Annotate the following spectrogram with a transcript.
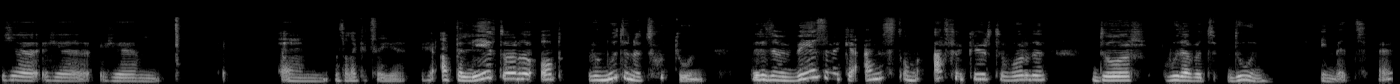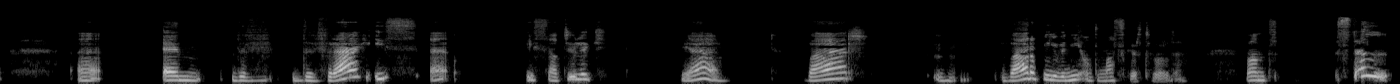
ge, ge, ge, um, hoe zal ik het zeggen, geappelleerd worden op we moeten het goed doen. Er is een wezenlijke angst om afgekeurd te worden door hoe dat we het doen in bed. Hè. Uh, en de, de vraag is, hè, is natuurlijk, ja, waar waarop willen we niet ontmaskerd worden? Want stel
